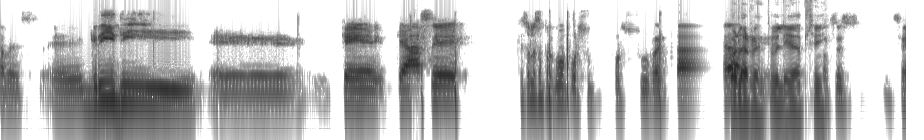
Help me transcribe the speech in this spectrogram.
¿sabes? Eh, greedy, eh, que, que, hace, que solo se preocupa por su, por su rentabilidad. Por la rentabilidad, sí. Entonces, sí.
